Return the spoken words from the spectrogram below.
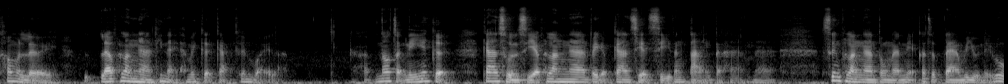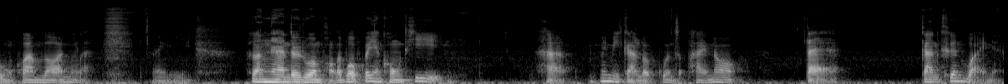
เข้ามาเลย แล้วพลังงานที่ไหนทำให้เกิดการเคลื่อนไหวล่ะครับนอกจากนี้ยังเกิดการสูญเสียพลังงานไปกับการเสียดสีต่างๆอีกต่างหากนะซึ่งพลังงานตรงนั้นเนี่ยก็จะแปลงไปอยู่ในรูปของความร้อนบ้างละอะไรอย่างนี้ พลังงานโดยรวมของระบบก็ยังคงที่ หากไม่มีการรบกวนจากภายนอก แต่การเคลื่อนไหวเนี่ย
